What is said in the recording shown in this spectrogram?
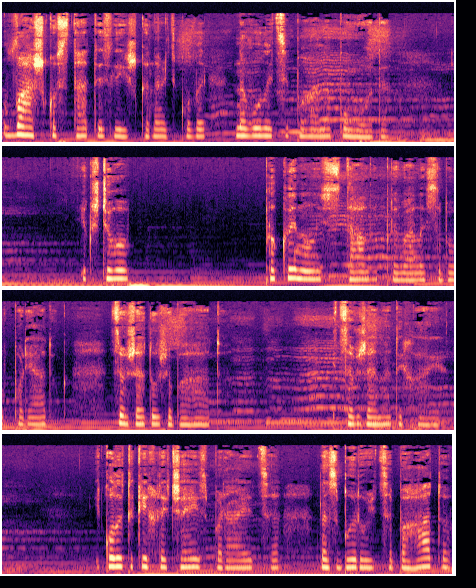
важко встати з ліжка, навіть коли на вулиці погана погода. Якщо ви прокинулись, встали, привели себе в порядок, це вже дуже багато. І це вже надихає. І коли таких речей збирається, назбирується багато,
